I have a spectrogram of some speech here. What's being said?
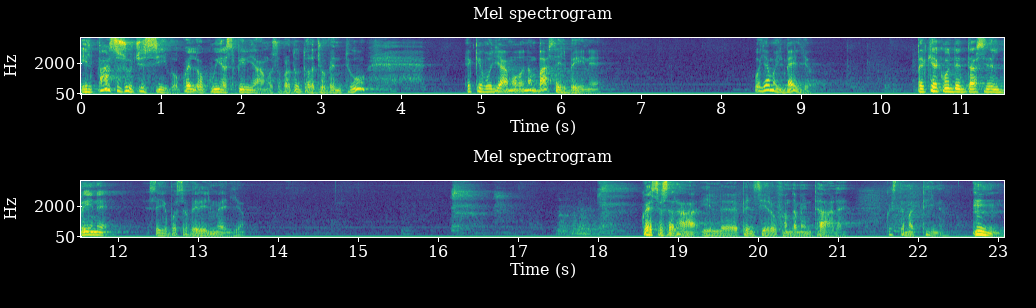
il passo successivo, quello a cui aspiriamo, soprattutto la gioventù, è che vogliamo, non basta il bene, vogliamo il meglio. Perché accontentarsi del bene se io posso avere il meglio? Questo sarà il pensiero fondamentale questa mattina.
